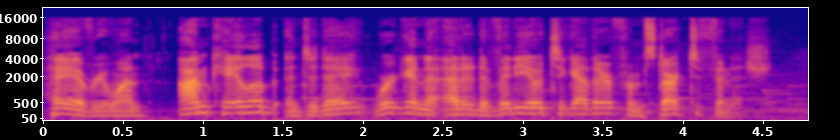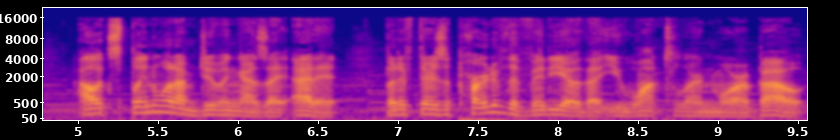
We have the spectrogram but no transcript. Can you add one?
Hey everyone, I'm Caleb and today we're going to edit a video together from start to finish. I'll explain what I'm doing as I edit, but if there's a part of the video that you want to learn more about,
